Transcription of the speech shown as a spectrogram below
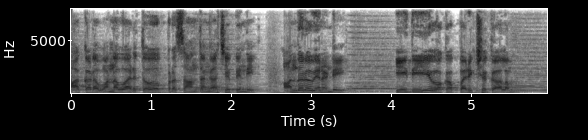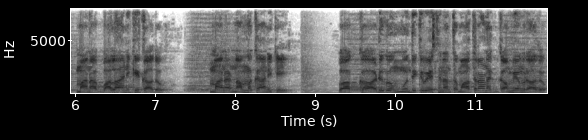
అక్కడ ఉన్నవారితో ప్రశాంతంగా చెప్పింది. అందరూ వినండి. ఇది ఒక పరీక్ష కాలం. మన బలానికి కాదు మన నమ్మకానికి. ఒక్క అడుగు ముందుకు వేసినంత మాత్రాన గమ్యం రాదు.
